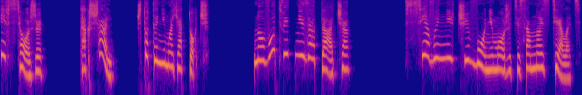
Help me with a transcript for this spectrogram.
И все же, как жаль, что ты не моя дочь! Но вот ведь не задача! Все вы ничего не можете со мной сделать!»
